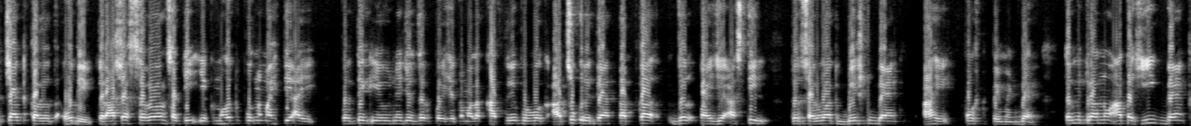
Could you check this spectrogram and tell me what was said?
चॅट करत होते. तर अशा सर्वांसाठी एक महत्त्वपूर्ण माहिती आहे. प्रत्येक योजनेचे जर पैसे तुम्हाला खात्रीपूर्वक अचूकरित्या तात्काळ जर पाहिजे असतील तर सर्वात बेस्ट बँक आहे पोस्ट पेमेंट बँक तर मित्रांनो आता ही बँक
